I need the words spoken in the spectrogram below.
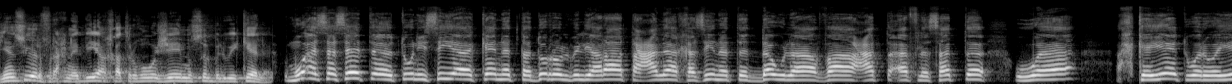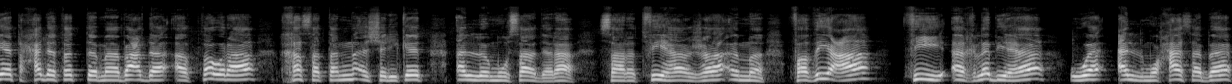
بيان سور فرحنا بيه خاطر هو جاي من صلب الوكاله مؤسسات تونسية كانت تدر المليارات على خزينة الدولة ضاعت أفلست و حكايات وروايات حدثت ما بعد الثورة خاصة الشركات المصادرة. صارت فيها جرائم فظيعة في أغلبها والمحاسبة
